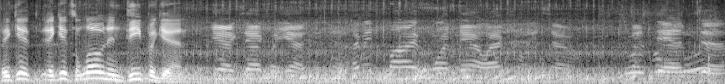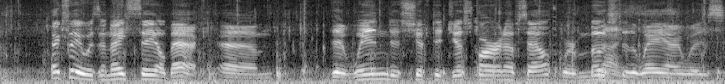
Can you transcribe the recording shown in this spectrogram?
It get it gets low and then deep again. Yeah, exactly. Yeah, I'm in five one now actually. So, and uh, actually, it was a nice sail back. Um, the wind has shifted just far enough south where most of the way I was,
